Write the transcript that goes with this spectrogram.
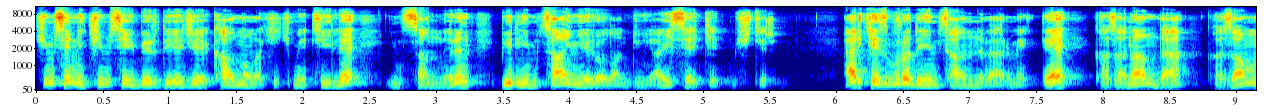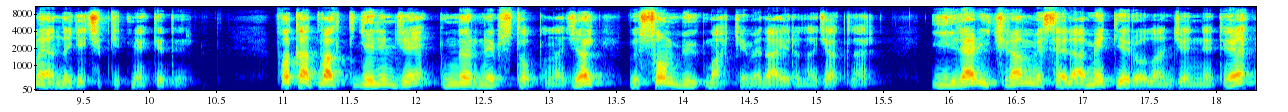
kimsenin kimseye bir diyeceği kalmamak hikmetiyle insanların bir imtihan yeri olan dünyayı sevk etmiştir. Herkes burada imtihanını vermekte, kazanan da kazanmayan da geçip gitmektedir. Fakat vakti gelince bunların hepsi toplanacak ve son büyük mahkemede ayrılacaklar. İyiler ikram ve selamet yeri olan cennete,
